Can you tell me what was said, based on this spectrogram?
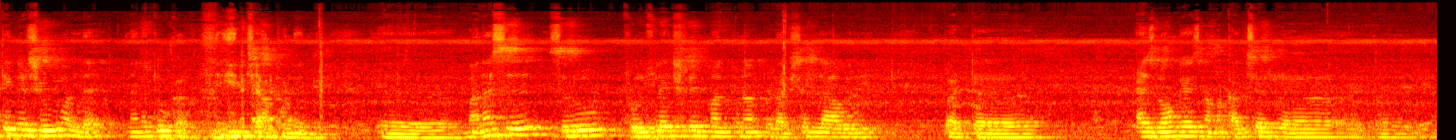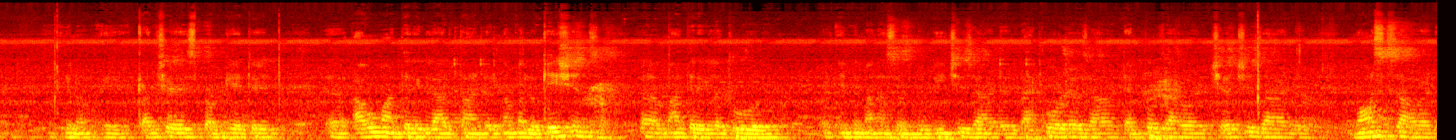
ಆ್ಯಕ್ಟಿಂಗ್ ಶುರು ಮಾಡಿದೆ ನನ್ನ ತೂಕ ಏನು ಚಾಕೊಂಡಿದ್ದು ಮನಸ್ಸು ಶುರು ಫುಲ್ ಫ್ಲೆಜ್ ಫಿಲ್ಮ್ ಮಾಡ್ಕೊಂಡು ಪ್ರೊಡಕ್ಷನ್ ಆವಲಿ ಬಟ್ as long as ನಮ್ಮ culture you know culture is propagated ಅವು ಮಾತೆರೆಗಳ ಅರ್ಥ ಅಂದರೆ ನಮ್ಮ ಲೊಕೇಶನ್ಸ್ ಮಾತೆರೆಗಳ ತೂಗೋಡು ಇನ್ನು ಮನಸ್ಸೊಂದು ಬೀಚಸ್ ಆಡು ಬ್ಯಾಕ್ ವಾಟರ್ಸ್ ಆಡ್ ಟೆಂಪಲ್ಸ್ ಆವಡ್ ಚರ್ಚಸ್ ಆಡ್ ಮಾಸ್ಕ್ಸ್ ಆವಡ್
